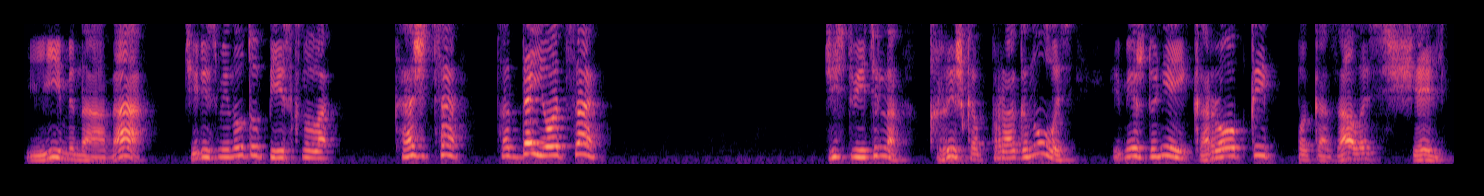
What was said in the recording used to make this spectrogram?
И именно она через минуту пискнула. «Кажется, поддается!» Действительно, крышка прогнулась, и между ней и коробкой показалась щель.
